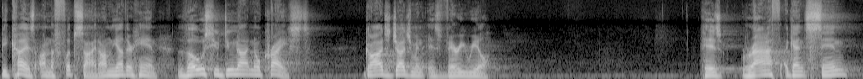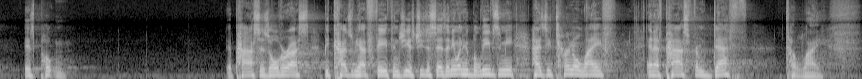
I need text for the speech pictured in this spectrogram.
Because on the flip side, on the other hand, those who do not know Christ, God's judgment is very real. His wrath against sin is potent. It passes over us because we have faith in Jesus. Jesus says, Anyone who believes in me has eternal life and have passed from death to life.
